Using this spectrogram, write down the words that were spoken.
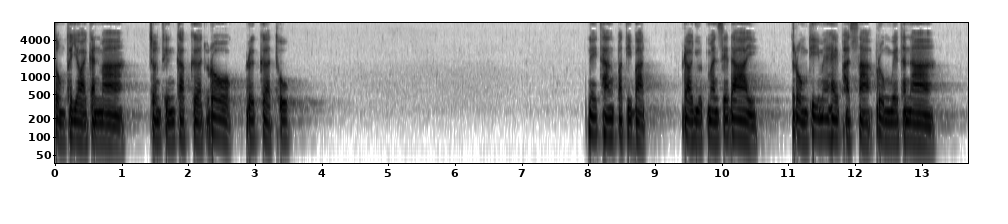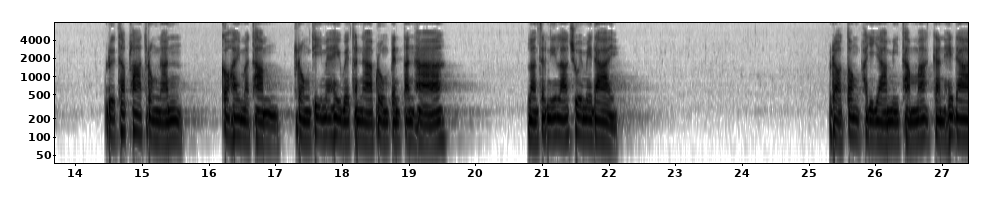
ส่งทยอยกันมา จนถึงกับเกิดโรคหรือเกิดทุกข์ ในทางปฏิบัติ เราหยุดมันเสียได้ ตรงที่ไม่ให้ผัสสะปรุงเวทนา หรือถ้าพลาดตรงนั้น ก็ให้มาทำตรงที่ไม่ให้เวทนาปรุงเป็นตัณหา หลังจากนี้แล้วช่วยไม่ได้ เราต้องพยายามมีธรรมะกันให้ได้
